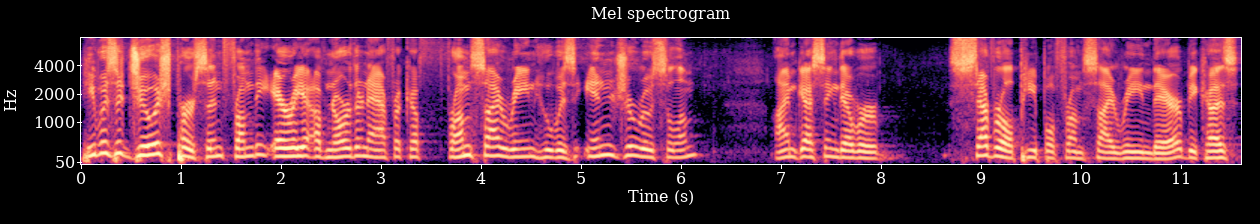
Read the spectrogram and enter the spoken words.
He was a Jewish person from the area of northern Africa, from Cyrene, who was in Jerusalem. I'm guessing there were several people from Cyrene there because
